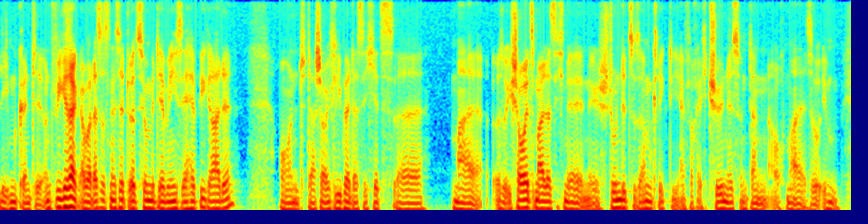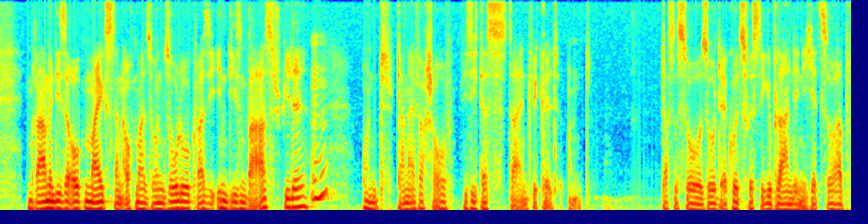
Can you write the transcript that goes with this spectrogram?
leben könnte. Und wie gesagt, aber das ist eine Situation, mit der bin ich sehr happy gerade. Und da schaue ich lieber, dass ich jetzt äh, mal, also ich schaue jetzt mal, dass ich eine, eine Stunde zusammenkriege, die einfach echt schön ist und dann auch mal so im, im Rahmen dieser Open Mics dann auch mal so ein Solo quasi in diesen Bars spiele mhm. und dann einfach schaue, wie sich das da entwickelt. Und das ist so, so der kurzfristige Plan, den ich jetzt so habe,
